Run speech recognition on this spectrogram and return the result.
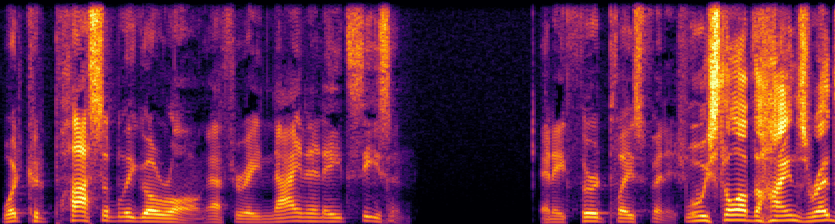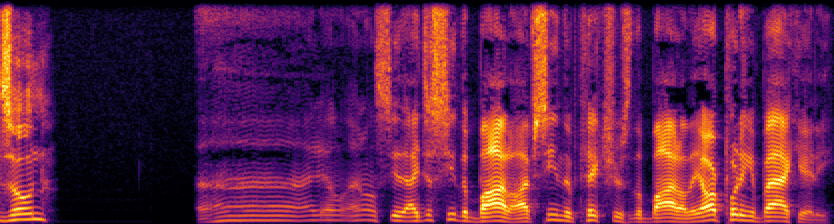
What could possibly go wrong after a 9 and 8 season and a third place finish? Will we still have the Heinz Red Zone? Uh, I don't. I don't see that. I just see the bottle. I've seen the pictures of the bottle. They are putting it back, Eddie.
